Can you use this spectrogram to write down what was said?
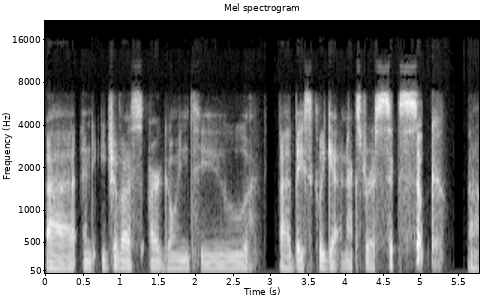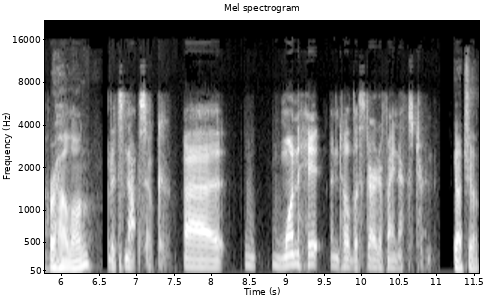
uh, and each of us are going to uh, basically get an extra six soak. Um, For how long? But it's not soak. Uh, one hit until the start of my next turn. Gotcha.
